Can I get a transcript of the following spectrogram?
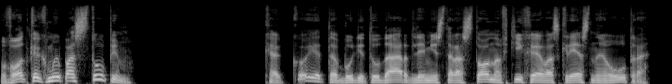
вот как мы поступим. Какой это будет удар для мистера Стона в тихое воскресное утро.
